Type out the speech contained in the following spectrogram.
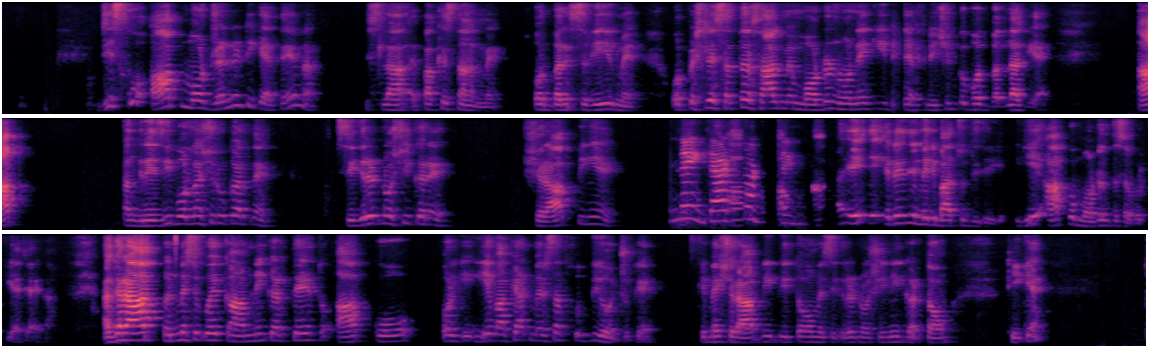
जिसको आप मॉडर्निटी कहते हैं ना इस्लाम पाकिस्तान में और बरसगीर में, और पिछले सत्तर साल में मॉडर्न होने की डेफिनेशन को बहुत बदला गया है। आप अंग्रेज़ी बोलना शुरू कर दें, सिगरेट नोशी करें, शराब पिए नहीं दैट्स नॉट मेरी बात सुनती जाइए ये आपको मॉडर्न तस्वर किया जाएगा। अगर आप इनमें से कोई काम नहीं करते तो आपको और ये ये वाकयात मेरे साथ खुद भी हो चुके हैं कि मैं शराब नहीं पीता हूँ मैं सिगरेट नोशी नहीं करता हूँ ठीक है?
